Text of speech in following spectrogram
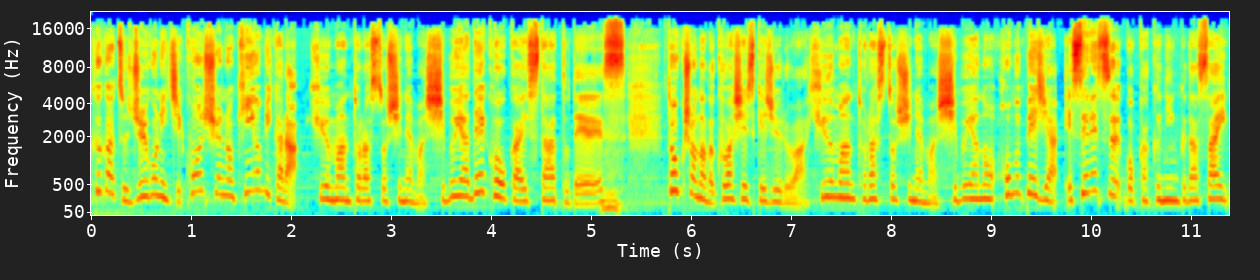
9月15日今週の金曜日からヒューマントラストシネマ渋谷で公開スタートです、トークショーなど詳しいスケジュールはヒューマントラストシネマ渋谷のホームページや SNS ご確認ください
